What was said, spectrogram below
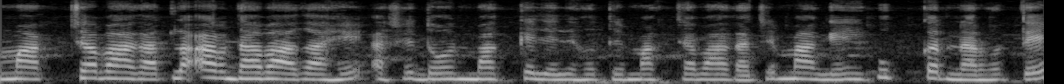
मागच्या भागातला अर्धा भाग आहे. असे दोन भाग केलेले होते. मागच्या भागाचे मागे हुक करणार होते.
